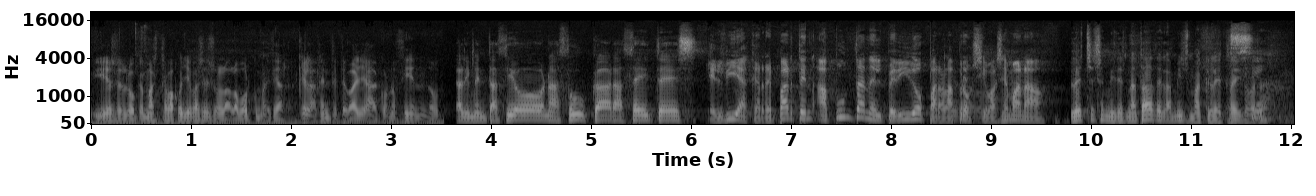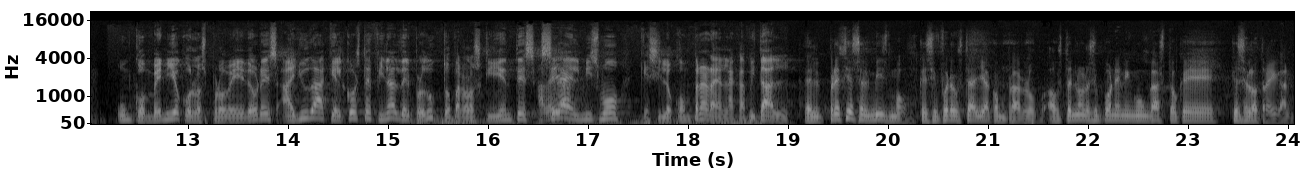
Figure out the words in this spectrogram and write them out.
es lo que más trabajo llevas eso, la labor comercial, que la gente te vaya conociendo. Alimentación, azúcar, aceites... El día que reparten apuntan el pedido para la próxima semana. Leche semidesnatada de la misma que le he traído, ¿verdad? Un convenio con los proveedores ayuda a que el coste final del producto para los clientes sea el mismo que si lo comprara en la capital. El precio es el mismo que si fuera usted allá a comprarlo. A usted no le supone ningún gasto que, se lo traigan.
